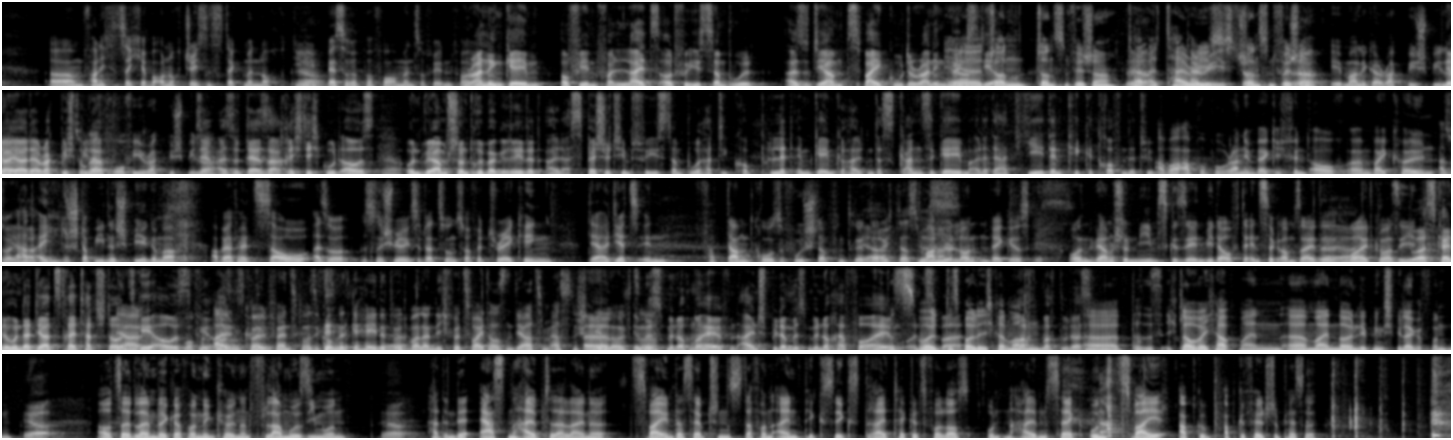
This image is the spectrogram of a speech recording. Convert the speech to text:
Ähm, fand ich tatsächlich aber auch noch Jason Stegman noch die Ja. bessere Performance auf jeden Fall. Running Game auf jeden Fall Lights out für Istanbul. Also die haben zwei gute Running Backs, Äh, die John, Johnson Fischer, Ty Ja. äh, Tyrese, Johnson Fischer. ehemaliger auch, Rugby-Spieler, ja, ja, der Rugby-Spieler. Profi-Rugby-Spieler. Also der sah richtig gut aus. Ja. Und wir haben schon drüber geredet, Alter, Special Teams für Istanbul hat die komplett im Game gehalten. Das ganze Game, Alter, der hat jeden Kick getroffen, der Typ. Aber apropos Running Back, ich finde auch ähm, bei Köln, also Ja. er hat eigentlich ein stabiles Spiel gemacht, aber er hat halt sau, also es ist eine schwierige Situation zwar für Trey King, der halt jetzt in verdammt große Fußstapfen tritt, Ja. dadurch, dass Das- Mario London weg ist. Und wir haben schon Memes gesehen, wieder auf der Instagram-Seite, Ja, ja. wo halt quasi Du hast keine 100 Yards, drei Touchdowns, ja, geh aus. wo von allen. Köln-Fans quasi komplett gehatet Ja. wird, weil er nicht für 2000 Yards im ersten Spiel Ähm, läuft. Ihr So. müsst mir noch mal helfen. Einen Spieler müssen wir noch hervorheben. Das, und wollt, zwar- das wollte ich gerade mach, machen. mach du das. Äh, das ist, ich glaube, ich habe meinen, äh, meinen neuen Lieblingsspieler gefunden. Ja, Outside Linebacker von den Kölnern, Flamur Simon, ja. hat in der ersten Halbzeit alleine zwei Interceptions, davon einen Pick Six, drei Tackles for Loss und einen halben Sack und zwei abge abgefälschte Pässe.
